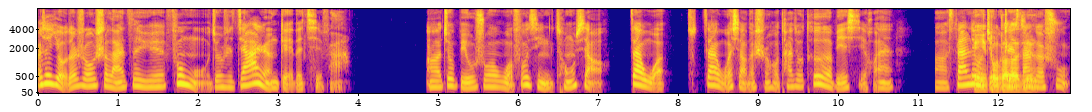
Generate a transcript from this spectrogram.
而且有的时候是来自于父母，就是家人给的启发。啊、就比如说我父亲从小，在我在我小的时候，他就特别喜欢啊三六九这三个数，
